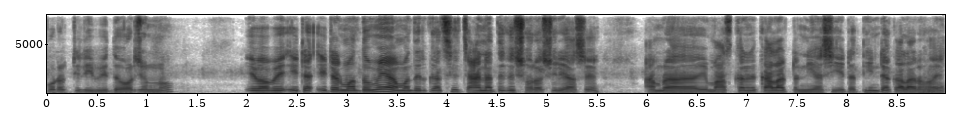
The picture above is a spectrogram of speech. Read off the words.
প্রোডাক্টটি রিভিউ দেওয়ার জন্য। এভাবে এটা, এটার মাধ্যমে আমাদের কাছে চায়না থেকে সরাসরি আসে। আমরা এই মাঝখানের কালারটা নিয়ে আসি, এটা তিনটা কালার হয়।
